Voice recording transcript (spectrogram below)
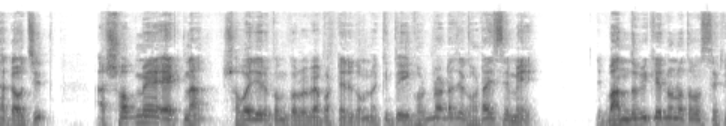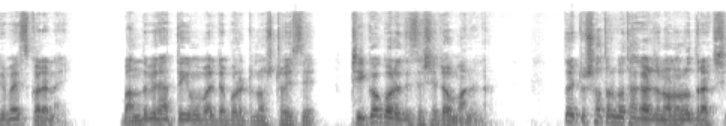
থাকা উচিত। আর সব মেয়ে এক না, সবাই যেরকম করবে ব্যাপারটা এরকম না। কিন্তু এই ঘটনাটা যে ঘটাইছে মেয়ে, যে বান্ধবীকে ন্যূনতম স্যাক্রিফাইস করে নাই, বান্ধবীর হাত থেকে মোবাইলটা পরে একটু নষ্ট হয়েছে, ঠিকও করে দিছে, সেটাও মানে না। তো একটু সতর্ক থাকার জন্য অনুরোধ রাখছি,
